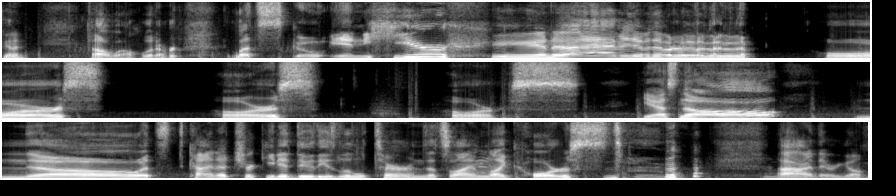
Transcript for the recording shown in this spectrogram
gonna... Oh well, whatever. Let's go in here, and... Horse. Horse. Horse. Yes, no! No, it's kind of tricky to do these little turns. That's why I'm like horse. Alright, ah, there we go.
